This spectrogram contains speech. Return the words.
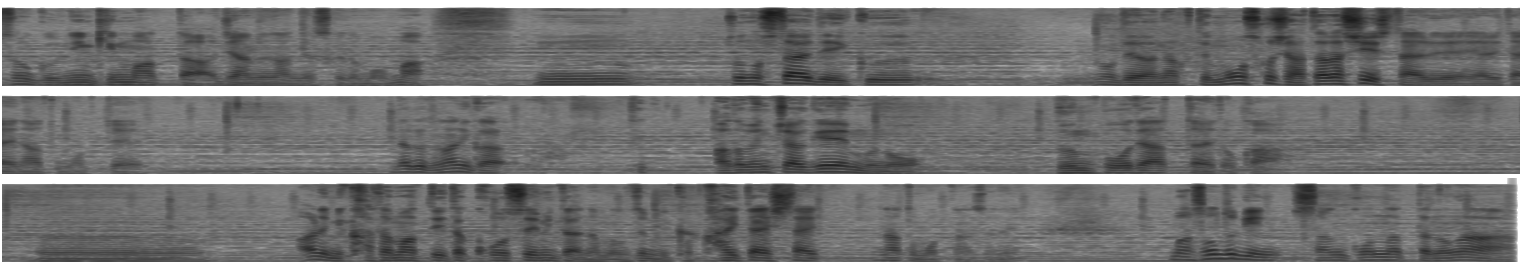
あすごく人気もあったジャンルなんですけどもまあうんそのスタイルでいくのではなくてもう少し新しいスタイルでやりたいなと思ってだけど何かアドベンチャーゲームの文法であったりとかうんある意味固まっていた構成みたいなものを全部一回解体したいなと思ったんですよね。まあ、その時に参考になったのが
